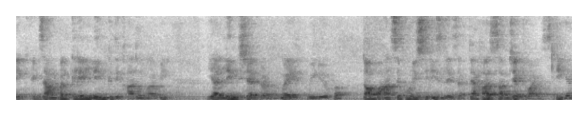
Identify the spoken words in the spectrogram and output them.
एक एग्ज़ाम्पल के लिए लिंक दिखा दूँगा अभी, या लिंक शेयर कर दूँगा एक वीडियो का तो आप वहाँ से पूरी सीरीज़ ले सकते हैं, हर सब्जेक्ट वाइज ठीक है?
